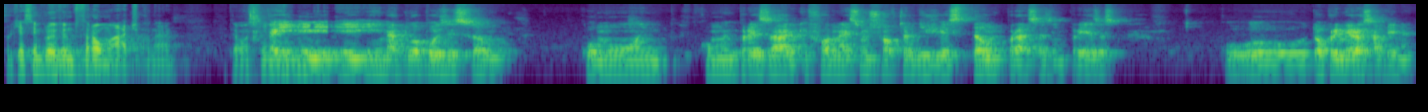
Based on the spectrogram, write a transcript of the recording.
Porque é sempre um evento traumático, né? Então, assim. É, e, e, e, na tua posição, como, como empresário que fornece um software de gestão para essas empresas, o, tu é o primeiro a saber, né?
